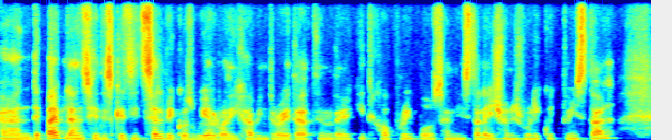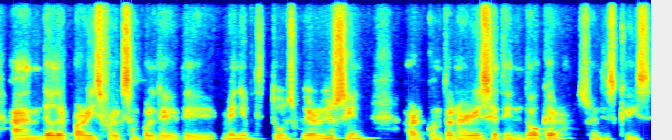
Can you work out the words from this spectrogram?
And the pipelines in this case itself, because we already have integrated that in the GitHub repos and installation is really quick to install. And the other part is, for example, the, the many of the tools we are using are containerized in Docker. So in this case,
